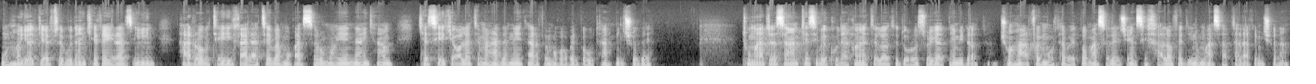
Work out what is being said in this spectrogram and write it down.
اونها یاد گرفته بودن که غیر از این هر رابطه غلطه و مقصر و مایه ننگ هم کسیه که آلت مردانه طرف مقابل به او تحمیل شده. تو مدرسه هم کسی به کودکان اطلاعات درست رو یاد نمی‌داد چون حرفای مرتبط با مسئله جنسی خلاف دین و مذهب تلقی می شدن.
